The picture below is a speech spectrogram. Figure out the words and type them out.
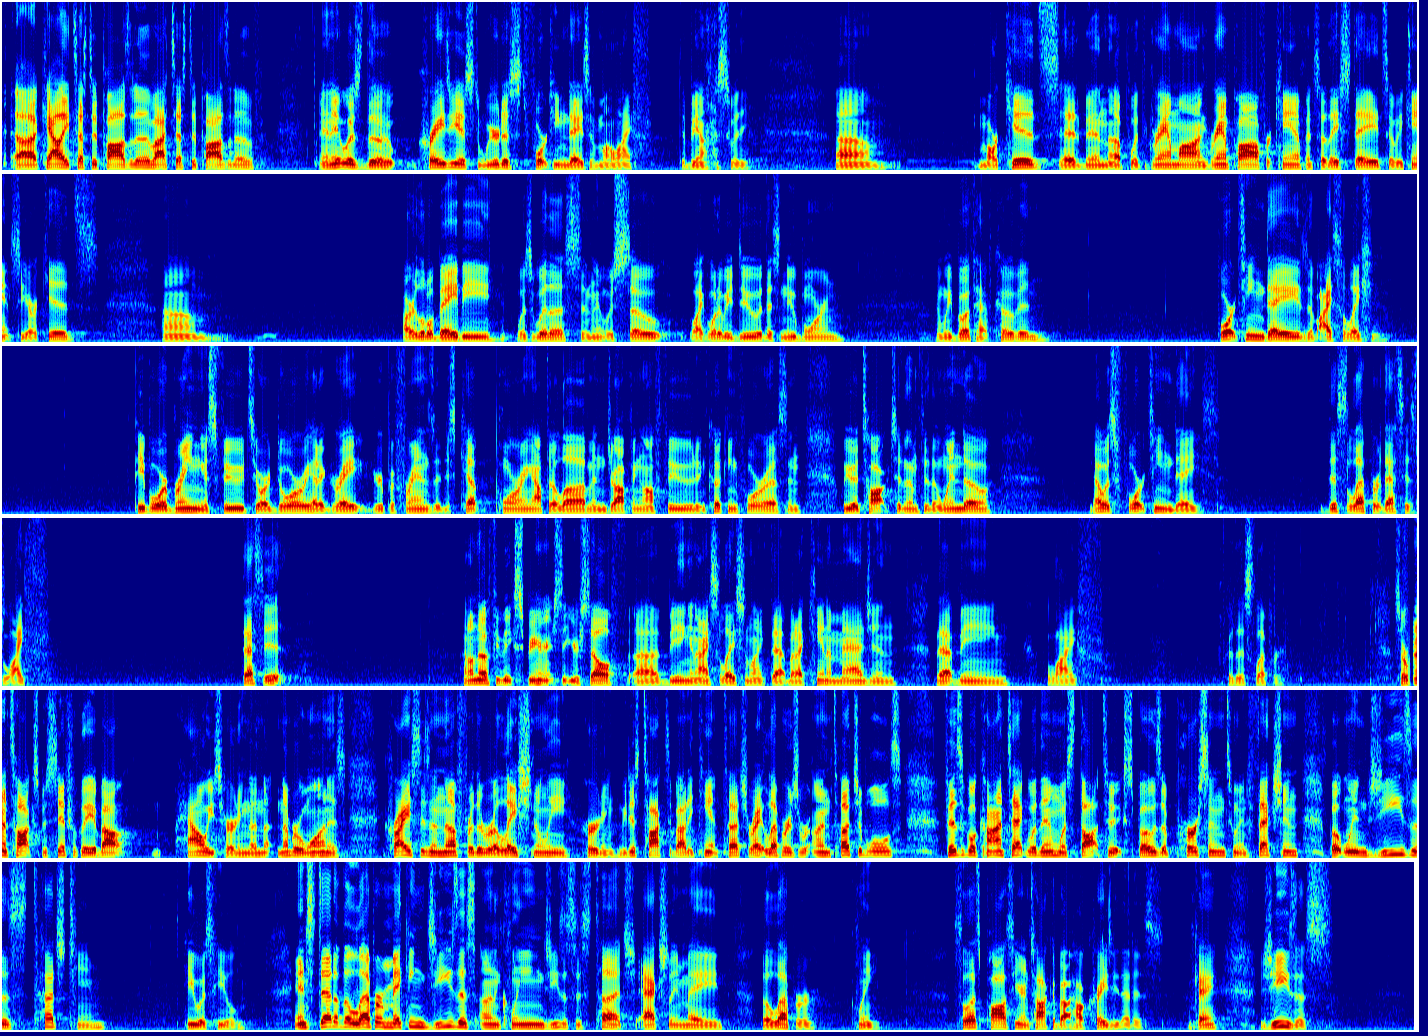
Uh, Callie tested positive, I tested positive, and it was the craziest, weirdest 14 days of my life, to be honest with you. Um, our kids had been up with grandma and grandpa for camp, and so they stayed, so we can't see our kids. Um, our little baby was with us, and it was so like, what do we do with this newborn? And we both have COVID. 14 days of isolation. People were bringing us food to our door. We had a great group of friends that just kept pouring out their love and dropping off food and cooking for us, and we would talk to them through the window. That was 14 days. This leper, that's his life. That's it. I don't know if you've experienced it yourself uh, being in isolation like that, but I can't imagine that being life for this leper. So, we're going to talk specifically about how he's hurting. The n- number one is Christ is enough for the relationally hurting. We just talked about he can't touch, right? Lepers were untouchables. Physical contact with them was thought to expose a person to infection. But when Jesus touched him, he was healed. Instead of the leper making Jesus unclean, Jesus' touch actually made the leper clean. So let's pause here and talk about how crazy that is. Okay? Jesus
